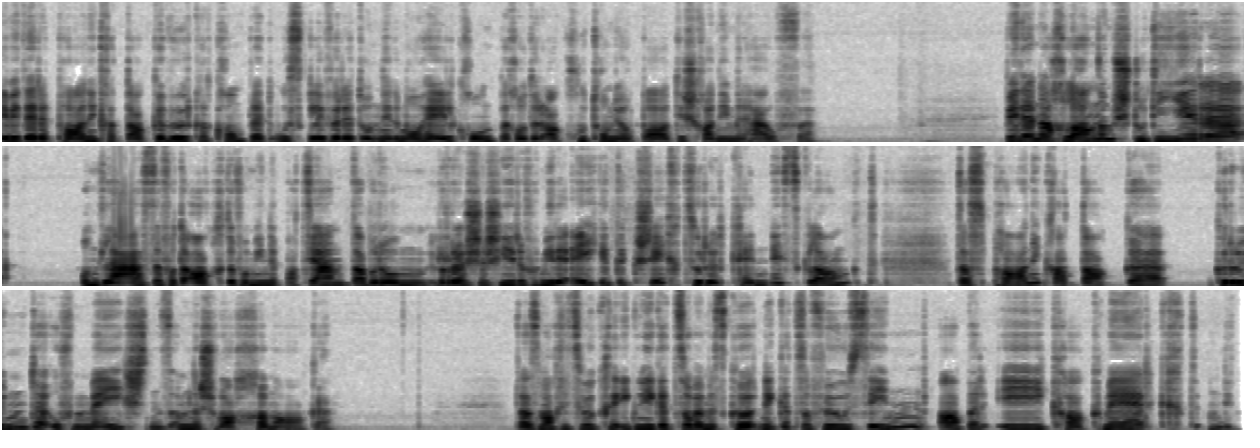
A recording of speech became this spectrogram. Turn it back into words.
ich bin dieser Panikattacke wirklich komplett ausgeliefert und nicht einmal heilkundlich oder akut homöopathisch kann ich mir helfen. Ich bin dann nach langem Studieren und Lesen von den Akten von meinen Patienten, aber auch Recherchieren von meiner eigenen Geschichte zur Erkenntnis gelangt, dass Panikattacken gründen auf meistens einem schwachen Magen. Das macht jetzt wirklich irgendwie so, wenn man es hört, nicht so viel Sinn, aber ich habe gemerkt, und ich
